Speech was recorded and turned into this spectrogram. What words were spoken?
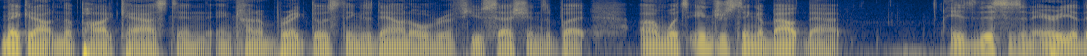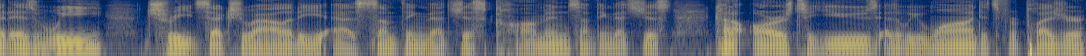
make it out in the podcast and, and kind of break those things down over a few sessions. But um, what's interesting about that is this is an area that as we treat sexuality as something that's just common, something that's just kind of ours to use as we want, it's for pleasure,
